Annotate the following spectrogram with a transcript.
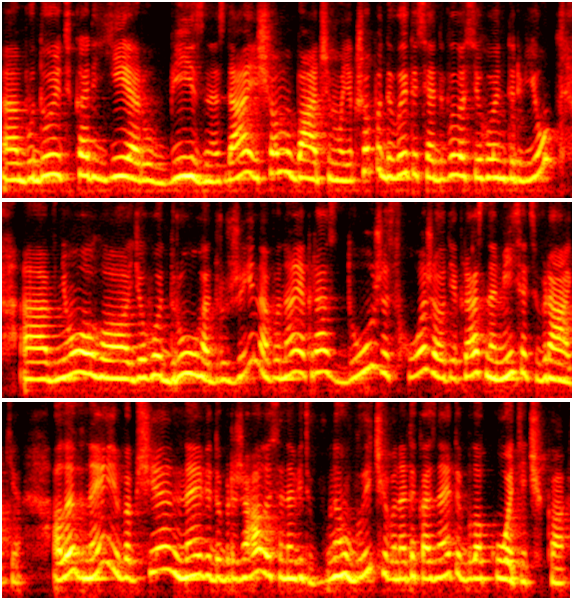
е, будують кар'єру, бізнес. Да? І що ми бачимо? Якщо подивитися, я дивилась його інтерв'ю, в нього його друга друга дружина, вона якраз дуже схожа, от якраз на місяць в ракі, але в неї взагалі не відображалося навіть на обличчі вона така, знаєте, була котічка,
